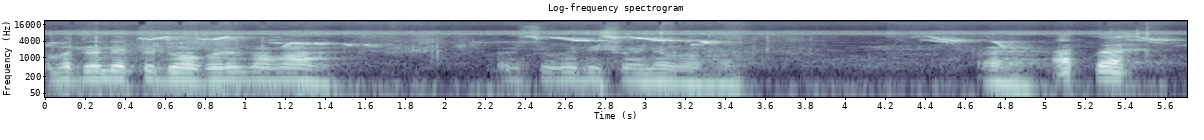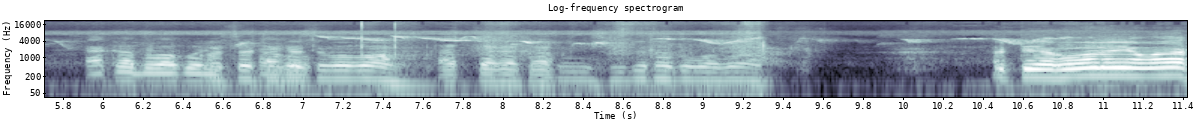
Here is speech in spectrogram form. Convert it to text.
আমার জন্য একটু দোয়া করেন বাবা। চোখে দিস না বাবা। আচ্ছা একা দোয়া করি। আচ্ছা ঠিক আছে বাবা। আচ্ছা কাকা তুমি সুখে থাকো বাবা। আর টাকা নাই আমার।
